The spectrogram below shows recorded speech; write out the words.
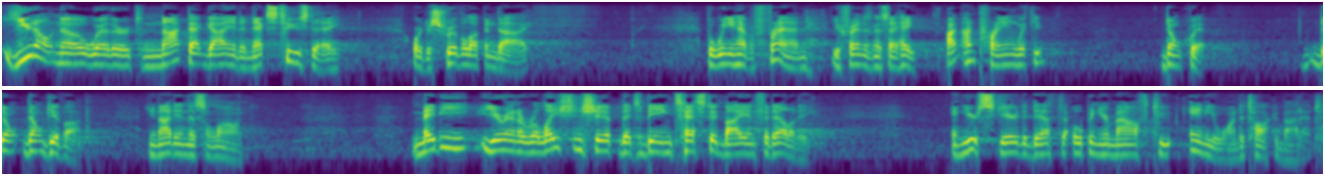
you don't know whether to knock that guy into next Tuesday or to shrivel up and die. But when you have a friend, your friend is going to say, Hey, I'm praying with you. Don't quit. Don't, don't give up. You're not in this alone. Maybe you're in a relationship that's being tested by infidelity, and you're scared to death to open your mouth to anyone to talk about it.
